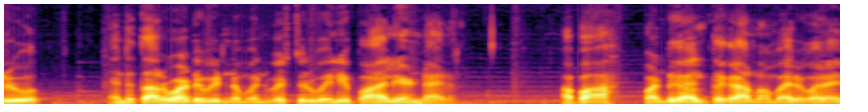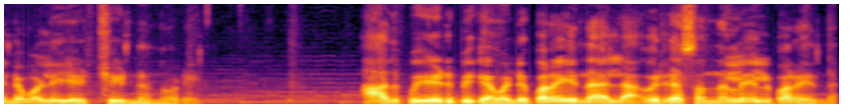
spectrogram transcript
ഒരു എന്റെ തറവാട് വീടിന്റെ മുൻവശത്ത് ഒരു വലിയ പാലയുണ്ടായിരുന്നു. അപ്പോൾ പണ്ട് കാലത്ത് കാരണവന്മാർ പറയും എന്റെ മുകളിൽ യക്ഷിയുണ്ടെന്ന് പറയും. അത് പേടിപ്പിക്കാൻ വേണ്ടി പറയുന്നതല്ല ഒരു രസം എന്നുള്ളതിൽ പറയുന്ന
